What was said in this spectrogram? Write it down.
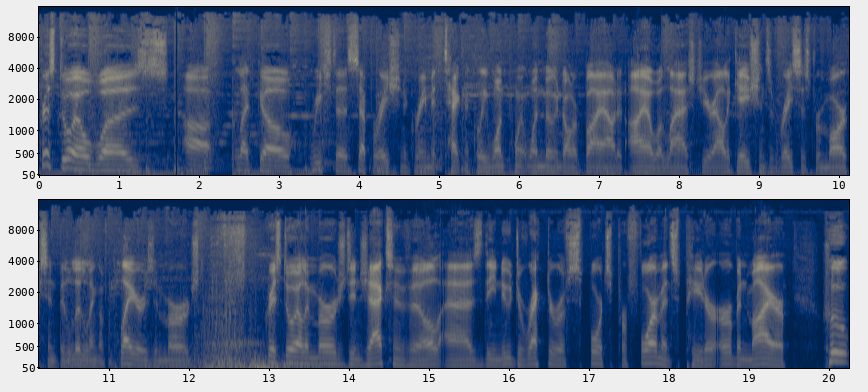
Chris Doyle was uh, let go, reached a separation agreement technically, $1.1 million buyout at Iowa last year. Allegations of racist remarks and belittling of players emerged. Chris Doyle emerged in Jacksonville as the new director of sports performance, Peter Urban Meyer, who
